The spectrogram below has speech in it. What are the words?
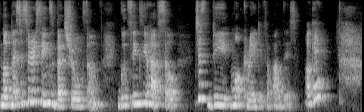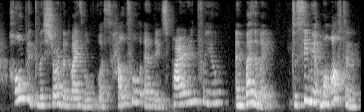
not necessary things but show some good things you have. So just be more creative about this okay Hope it was short advice was helpful and inspiring for you. And by the way, to see me more often,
